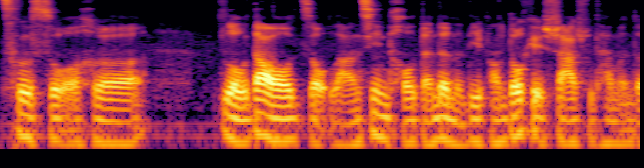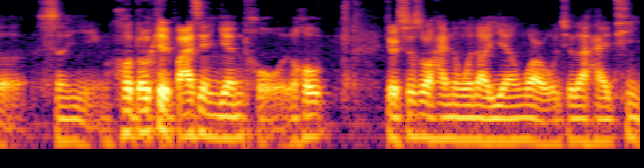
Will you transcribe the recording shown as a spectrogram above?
厕所和楼道、走廊尽头等等的地方都可以刷出他们的身影，然后都可以发现烟头，然后有些时候还能闻到烟味儿。我觉得还挺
